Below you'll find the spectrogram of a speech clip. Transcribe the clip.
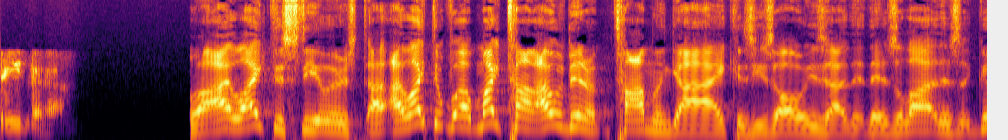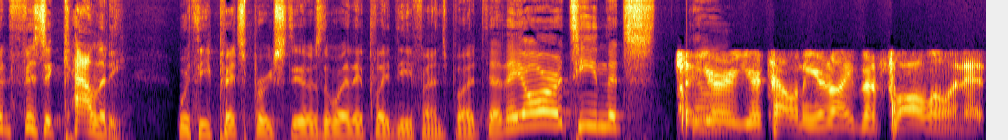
season? now? Well, I like the Steelers. I, I like the well, Mike Tom. I've been a Tomlin guy because he's always uh, there's a lot. There's a good physicality with the Pittsburgh Steelers, the way they play defense. But uh, they are a team that's So you're you're telling me you're not even following it?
